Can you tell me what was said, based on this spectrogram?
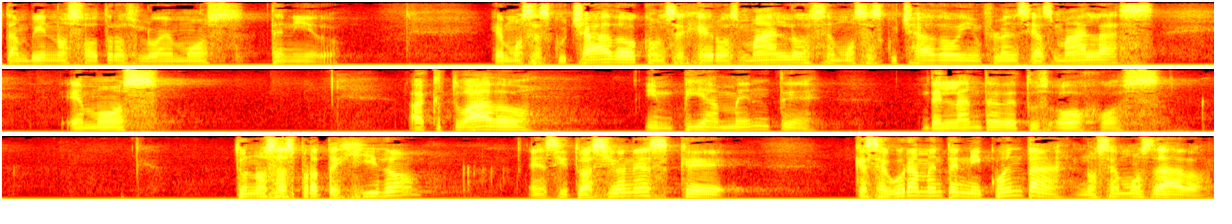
también nosotros lo hemos tenido. Hemos escuchado consejeros malos, hemos escuchado influencias malas, hemos actuado impíamente delante de tus ojos. Tú nos has protegido en situaciones que, que seguramente ni cuenta nos hemos dado.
